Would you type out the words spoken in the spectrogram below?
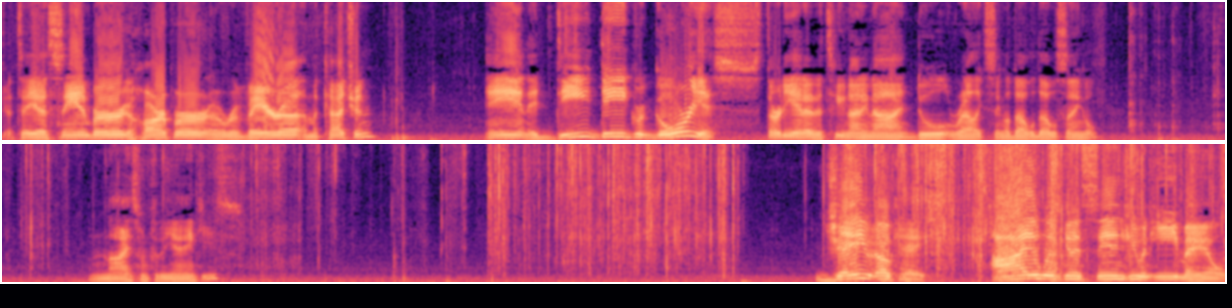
Got a Sandberg, a Harper, a Rivera, a McCutcheon, and a Didi Gregorius, 38 out of 299, dual relic, single, double, double, single. Nice one for the Yankees. Jay, okay. I was gonna send you an email,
